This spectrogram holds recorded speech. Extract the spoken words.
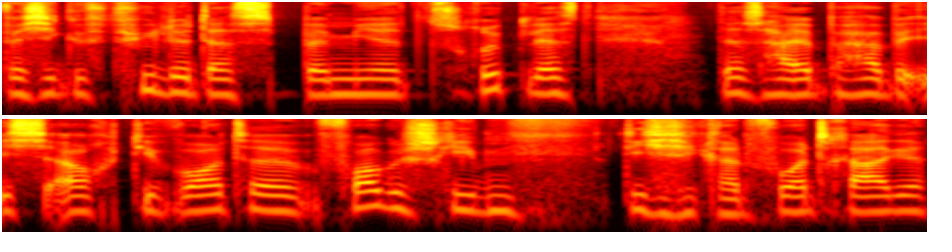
welche Gefühle das bei mir zurücklässt. Deshalb habe ich auch die Worte vorgeschrieben, die ich gerade vortrage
